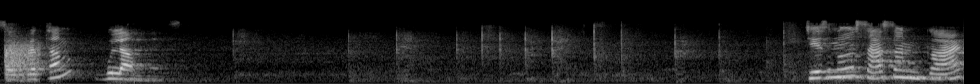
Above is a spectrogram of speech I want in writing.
સૌ પ્રથમ ગુલામ વંશ જેનો શાસનકાળ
